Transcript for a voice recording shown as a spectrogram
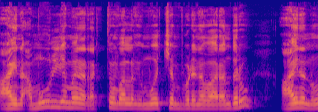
ఆయన అమూల్యమైన రక్తం వల్ల విమోచింపబడిన వారందరూ ఆయనను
